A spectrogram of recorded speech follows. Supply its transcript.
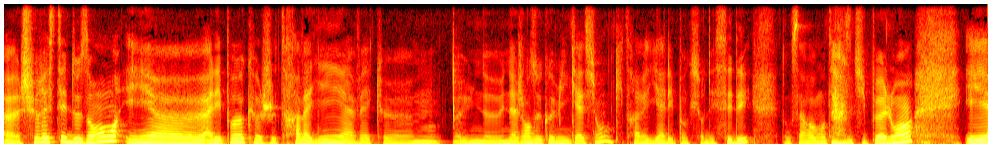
Euh, je suis restée deux ans et euh, à l'époque, je travaillais avec euh, une, agence de communication qui travaillait à l'époque sur des CD, donc ça remonte un petit peu loin. Et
